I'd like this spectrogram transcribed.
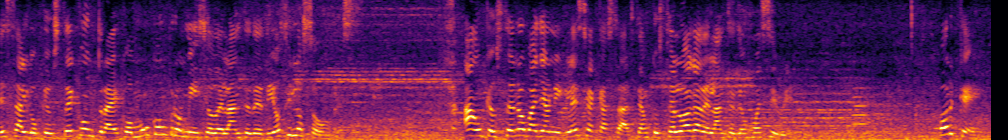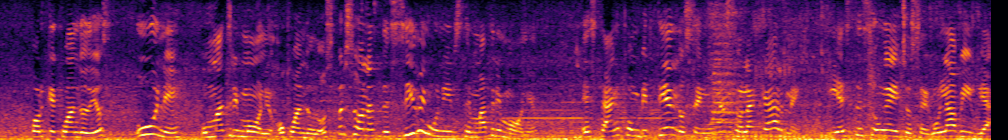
es algo que usted contrae como un compromiso delante de Dios y los hombres. Aunque usted no vaya a una iglesia a casarse, aunque usted lo haga delante de un juez civil. ¿Por qué? Porque cuando Dios une un matrimonio o cuando dos personas deciden unirse en matrimonio, están convirtiéndose en una sola carne. Y este es un hecho, según la Biblia,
